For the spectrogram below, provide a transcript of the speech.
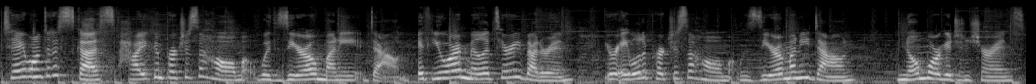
Today I want to discuss how you can purchase a home with zero money down. If you are a military veteran, you're able to purchase a home with zero money down, no mortgage insurance,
